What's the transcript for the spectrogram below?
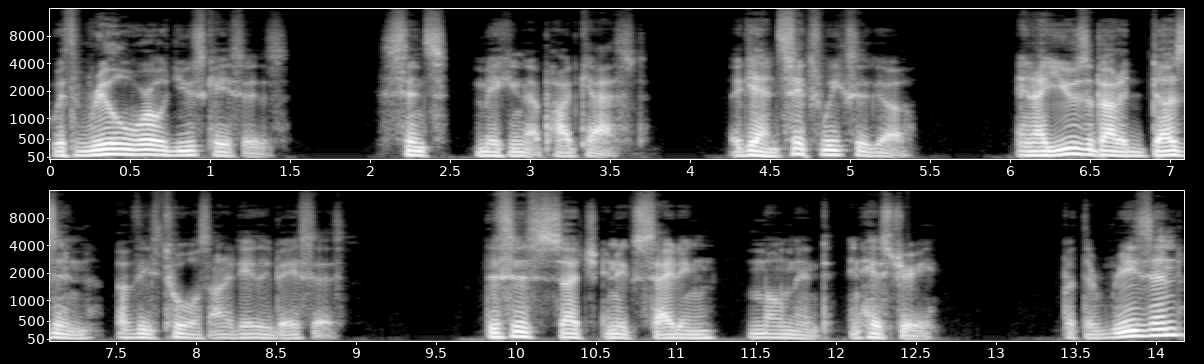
with real world use cases since making that podcast. Again, six weeks ago. And I use about a dozen of these tools on a daily basis. This is such an exciting moment in history. But the reason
